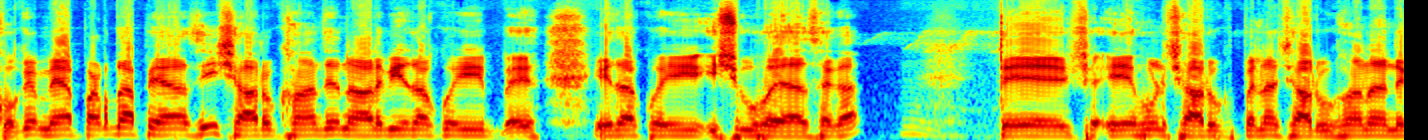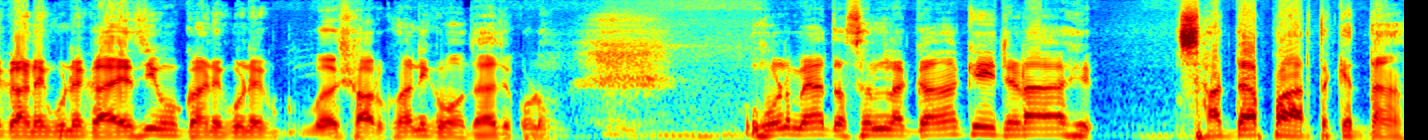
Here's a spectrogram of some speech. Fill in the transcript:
ਕਿਉਂਕਿ ਮੈਂ ਪੜਦਾ ਪਿਆ ਸੀ ਸ਼ਾਹਰੁਖ ਖਾਨ ਦੇ ਨਾਲ ਵੀ ਇਹਦਾ ਕੋਈ ਇਹਦਾ ਕੋਈ ਇਸ਼ੂ ਹੋਇਆ ਸੀਗਾ। ਤੇ ਇਹ ਹੁਣ ਸ਼ਾਹਰੁਖ ਪਹਿਲਾਂ ਸ਼ਾਹਰੁਖ ਖਾਨ ਨੇ ਗਾਣੇ ਗੁਣੇ ਗਾਏ ਸੀ ਉਹ ਗਾਣੇ ਗੁਣੇ ਸ਼ਾਹਰੁਖ ਖਾਨ ਹੀ ਗਵਾਉਂਦਾ ਇਹਦੇ ਕੋਲੋਂ। ਹੁਣ ਮੈਂ ਦੱਸਣ ਲੱਗਾ ਕਿ ਜਿਹੜਾ ਸਾਡਾ ਭਾਰਤ ਕਿਦਾਂ?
